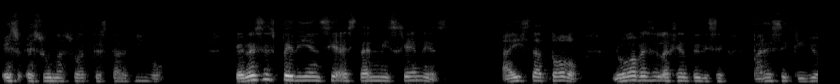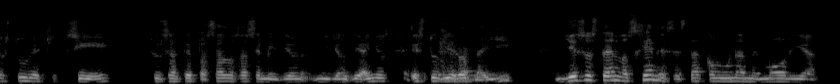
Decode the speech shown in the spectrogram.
es, es una suerte estar vivo. Pero esa experiencia está en mis genes. Ahí está todo. Luego a veces la gente dice, parece que yo estuve aquí. Sí, sus antepasados hace millón, millón de años estuvieron ahí. Y eso está en los genes, está como una memoria.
